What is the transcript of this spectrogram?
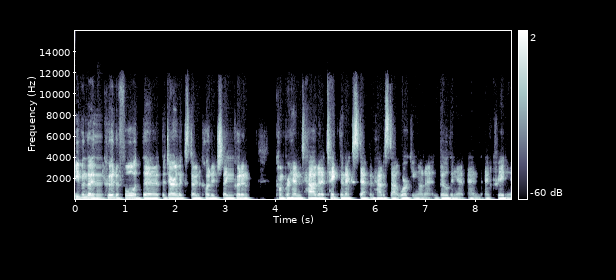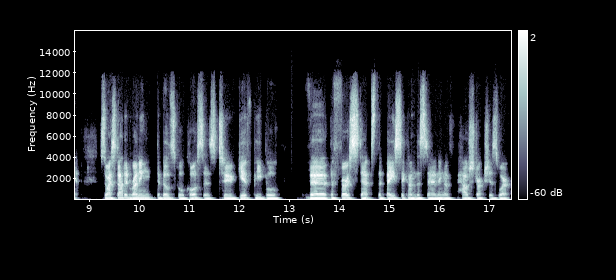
Even though they could afford the, the derelict stone cottage, they couldn't comprehend how to take the next step and how to start working on it and building it and, and creating it. So I started running the Build School courses to give people the, the first steps, the basic understanding of how structures work.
